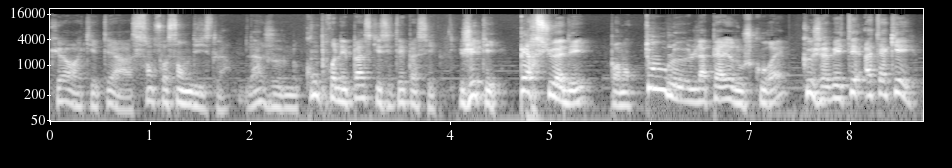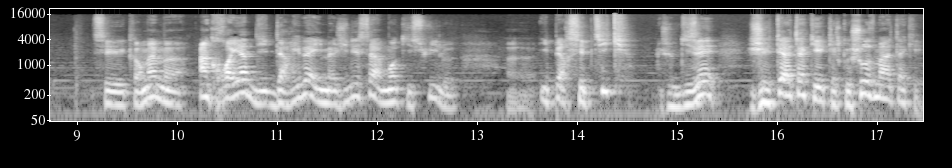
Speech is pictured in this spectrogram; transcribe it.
cœur qui était à 170 là. Là je ne comprenais pas ce qui s'était passé. J'étais persuadé, pendant toute la période où je courais, que j'avais été attaqué c'est quand même incroyable d'arriver à imaginer ça. Moi qui suis le euh, hyper sceptique, je me disais, j'ai été attaqué, quelque chose m'a attaqué.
